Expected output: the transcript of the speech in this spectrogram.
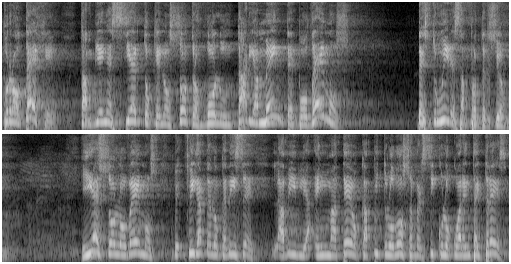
protege, también es cierto que nosotros voluntariamente podemos destruir esa protección. Y eso lo vemos, fíjate lo que dice la Biblia en Mateo capítulo 12, versículo 43.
